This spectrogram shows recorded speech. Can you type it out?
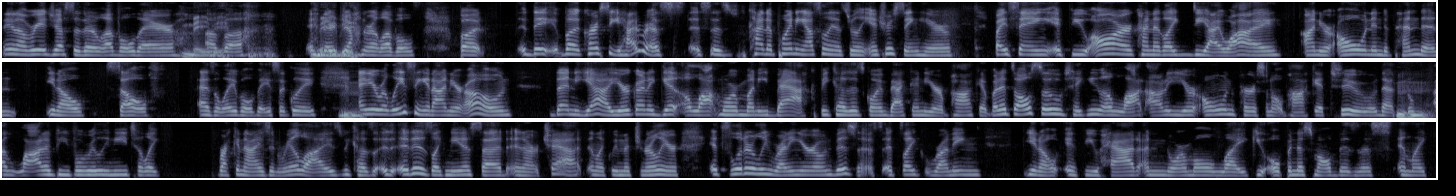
you know, readjusted their level there Maybe. of uh, in Maybe. their genre levels. But they, but Car Seat Headrest is, is kind of pointing out something that's really interesting here by saying if you are kind of like DIY on your own independent, you know, self as a label basically, Mhm. and you're releasing it on your own, then yeah, you're going to get a lot more money back because it's going back into your pocket. But it's also taking a lot out of your own personal pocket too. That Mhm. a lot of people really need to like recognize and realize because it, it is like Nina said in our chat and like we mentioned earlier, it's literally running your own business. It's like running, you know, if you had a normal like you opened a small business and like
